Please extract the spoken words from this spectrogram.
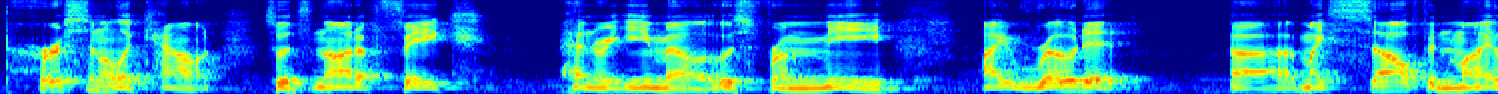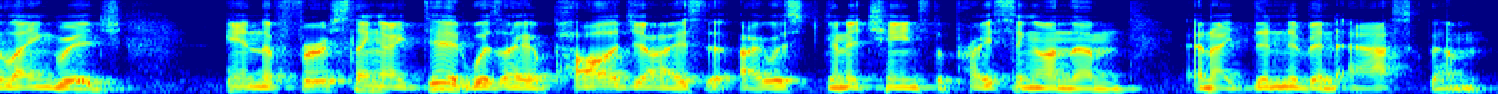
personal account, so it's not a fake Henry email, it was from me. I wrote it uh, myself in my language and the first thing I did was I apologized that I was going to change the pricing on them, and I didn't even ask them.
